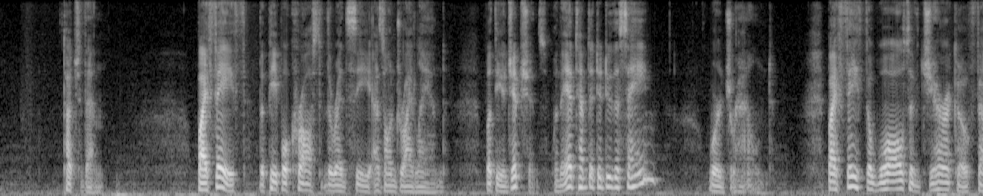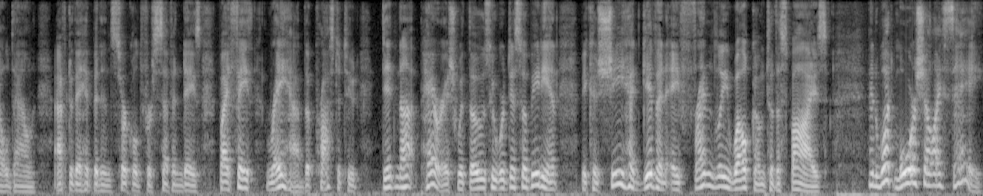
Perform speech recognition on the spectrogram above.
Touch them. By faith the people crossed the Red Sea as on dry land. But the Egyptians, when they attempted to do the same, were drowned. By faith, the walls of Jericho fell down after they had been encircled for seven days. By faith, Rahab the prostitute did not perish with those who were disobedient, because she had given a friendly welcome to the spies. And what more shall I say?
